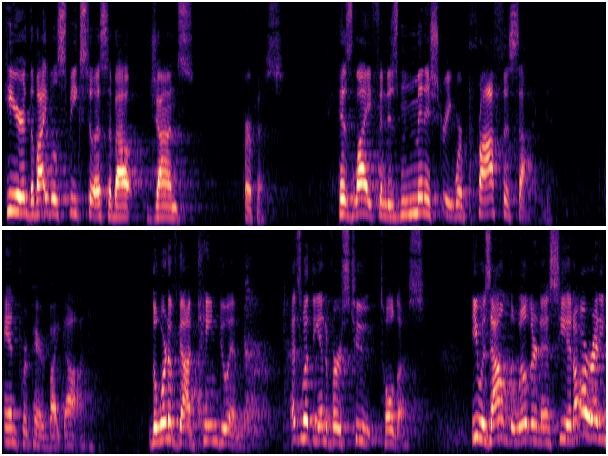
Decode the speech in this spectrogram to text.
Here, the Bible speaks to us about John's purpose. His life and his ministry were prophesied and prepared by God. The word of God came to him. That's what the end of verse 2 told us. He was out in the wilderness. He had already,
